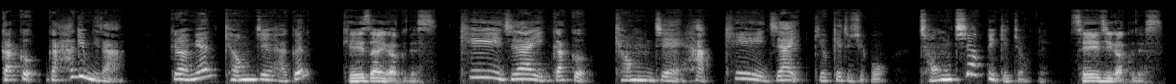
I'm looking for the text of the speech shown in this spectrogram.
학가 학입니다. 그러면 경제학은 経済学です。 케이자이가크 경제학, 케이자이 기억해 두시고 정치학도 있겠죠. 政治学です。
